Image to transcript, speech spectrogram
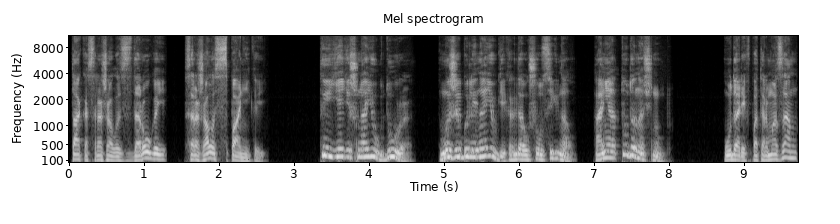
Така сражалась с дорогой, сражалась с паникой. «Ты едешь на юг, дура! Мы же были на юге, когда ушел сигнал. Они оттуда начнут!» Ударив по тормозам,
